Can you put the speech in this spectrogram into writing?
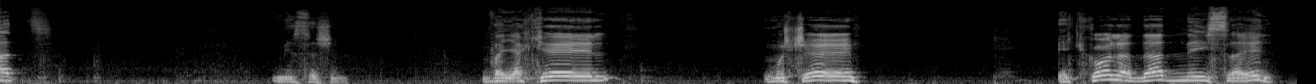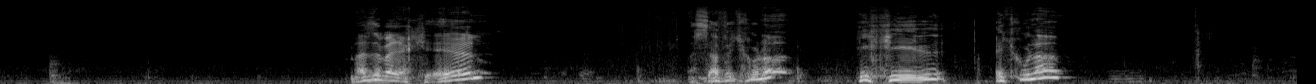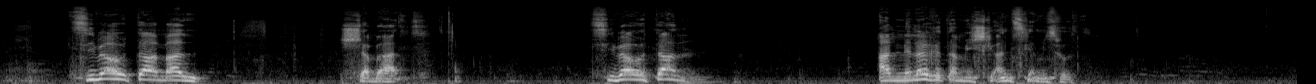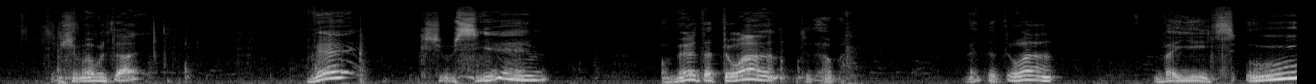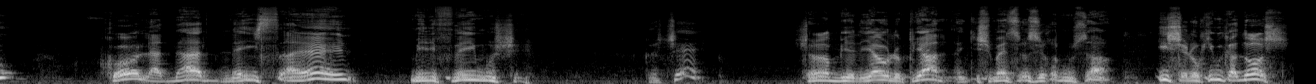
עד מירס השם. ויקל משה את כל הדת בני ישראל. מה זה ויקל? אסף את כולם, הקיל את כולם. ציווה אותם על שבת, ציווה אותם על מלאכת המשכן, צקי המצוות. אתם שומעים רבותיי? וכשהוא סיים, אומרת התורה, תודה רבה, אומרת התורה, ויצאו כל הדת בני ישראל מלפני משה. קשה. של רבי אליהו לופיאן, הייתי שומע אצלו שיחות מוסר, איש אלוקים קדוש.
